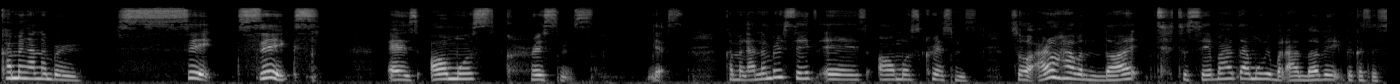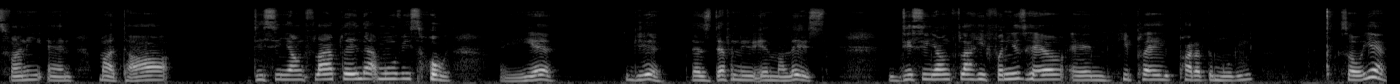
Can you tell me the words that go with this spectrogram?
coming on number six, six is almost Christmas. Yes, coming on number six is almost Christmas. So I don't have a lot to say about that movie, but I love it because it's funny and my dog, DC Young Fly, playing that movie. So yeah, yeah, that's definitely in my list. DC Young Fly, he funny as hell, and he played part of the movie. So yeah,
